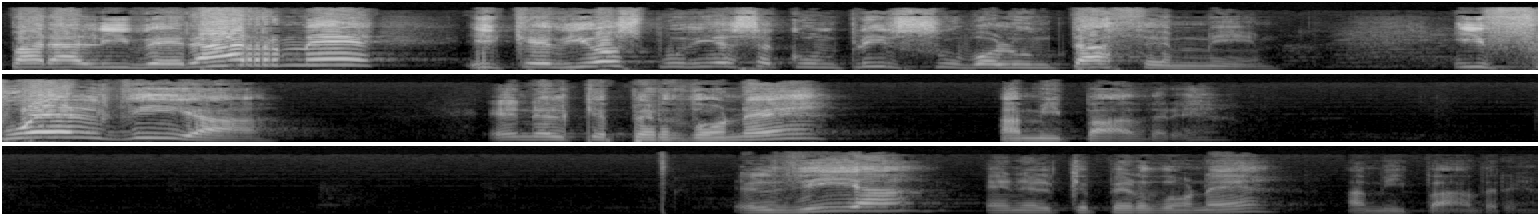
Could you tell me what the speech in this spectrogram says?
para liberarme y que Dios pudiese cumplir su voluntad en mí. Y fue el día en el que perdoné a mi padre. El día en el que perdoné a mi padre.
